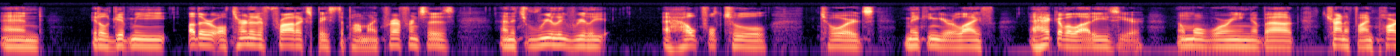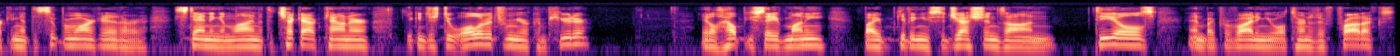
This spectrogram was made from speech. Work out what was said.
and it'll give me other alternative products based upon my preferences. And it's really, really a helpful tool towards making your life a heck of a lot easier. No more worrying about trying to find parking at the supermarket or standing in line at the checkout counter. You can just do all of it from your computer. It'll help you save money by giving you suggestions on deals and by providing you alternative products.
